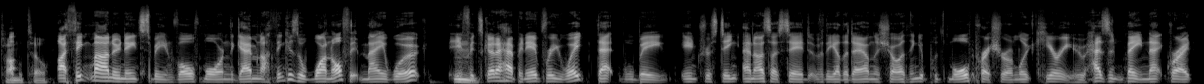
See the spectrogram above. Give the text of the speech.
Time will tell. I think Manu needs to be involved more in the game, and I think as a one-off, it may work. If Mm. it's going to happen every week, that will be interesting. And as I said the other day on the show, I think it puts more pressure on Luke Keary, who hasn't been that great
